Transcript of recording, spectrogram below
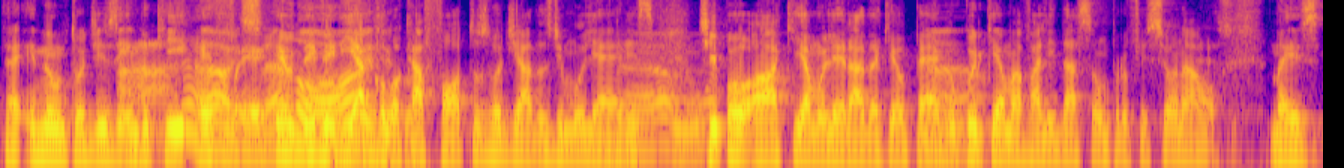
Tá, eu não estou dizendo ah, que não, eu, é eu deveria colocar fotos rodeadas de mulheres. Não, não... Tipo, ó, aqui a mulherada que eu pego, porque é uma validação profissional. É. Mas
